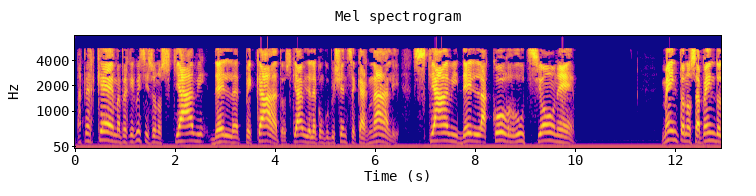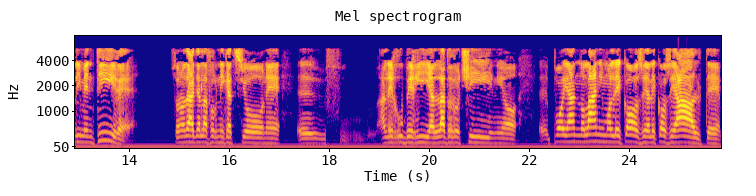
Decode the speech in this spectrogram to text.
Ma perché? Ma perché questi sono schiavi del peccato, schiavi delle concupiscenze carnali, schiavi della corruzione. Mentono sapendo di mentire, sono dati alla fornicazione, eh, alle ruberie, al ladrocinio, eh, poi hanno l'animo alle cose, alle cose alte,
